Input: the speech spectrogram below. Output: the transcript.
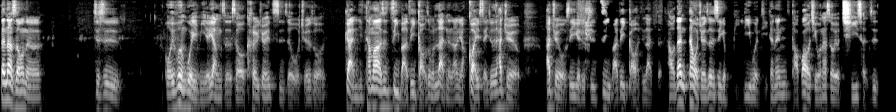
但那时候呢，就是我一副很萎靡的样子的时候，Kirk 就会指责我，觉得说，干你他妈的是自己把自己搞这么烂的，然后你要怪谁？就是他觉得他觉得我是一个就是自己把自己搞很烂的。好，但但我觉得这是一个。力问题，可能搞不好，其实我那时候有七成是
